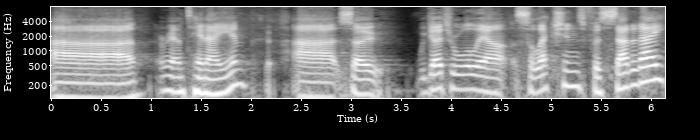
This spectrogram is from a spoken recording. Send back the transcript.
uh, around 10 a.m. Uh, so, we go through all our selections for Saturday.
